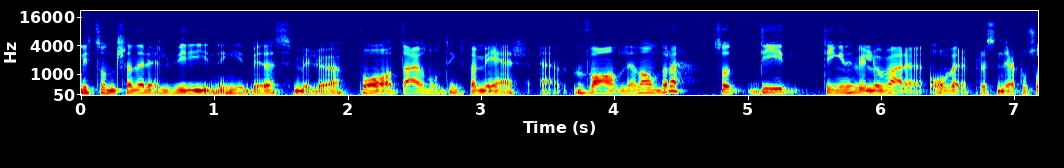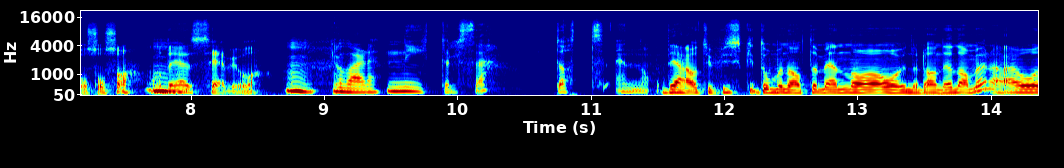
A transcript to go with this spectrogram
litt sånn generell vridning i BDS-miljøet på at det er jo noen ting som er mer eh, vanlige enn andre. Så de tingene vil jo være overrepresentert hos oss også, og det ser vi jo da. Mm. Og hva er det? Nytelse.no. Det er jo typisk dominante menn og, og underdanige damer. er jo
